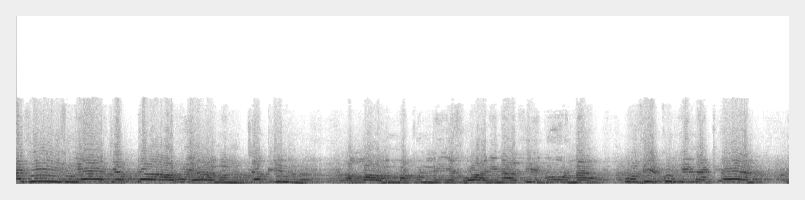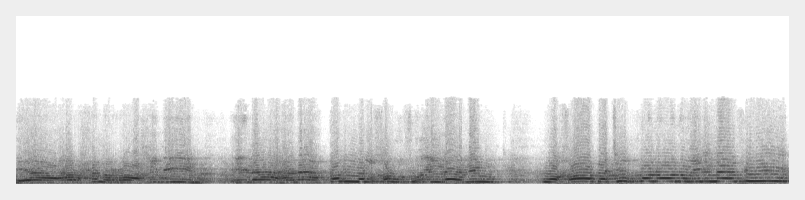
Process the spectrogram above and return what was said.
عزيز يا جبار يا منتقم. اللهم كن لإخواننا في بورما وفي كل مكان. يا أرحم الراحمين. إلهنا قل الخوف إلا منك وخابت الظنون إلا فيك.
